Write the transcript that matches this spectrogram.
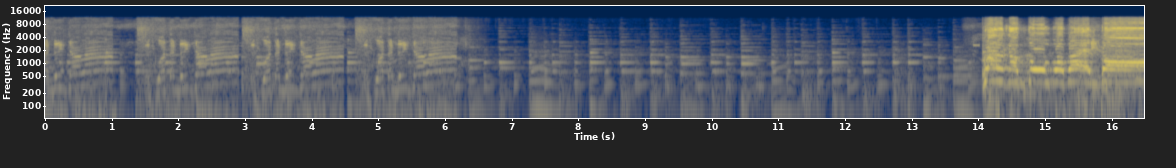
Kekuatan dari dalam. Kekuatan dari dalam. Kekuatan dari dalam. Kekuatan dari dalam. Welcome to Momento!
